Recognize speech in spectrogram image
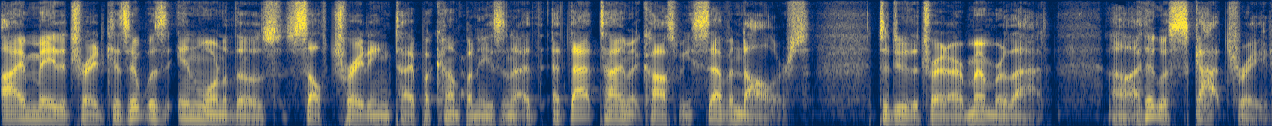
I made a trade because it was in one of those self trading type of companies, and at, at, that time it cost me seven dollars to do the trade. I remember that. Uh, I think it was Scottrade.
